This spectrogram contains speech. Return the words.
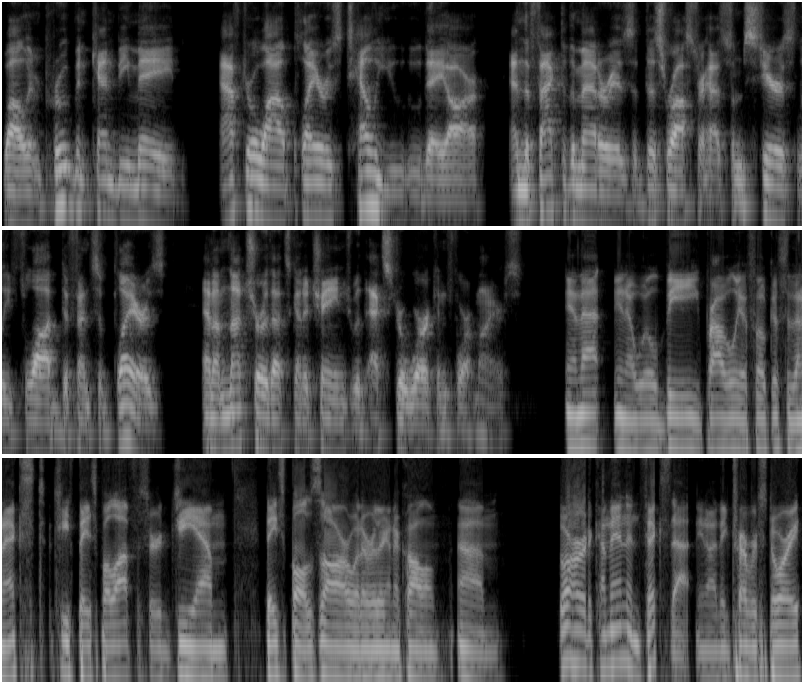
while improvement can be made, after a while, players tell you who they are. And the fact of the matter is that this roster has some seriously flawed defensive players. And I'm not sure that's going to change with extra work in Fort Myers. And that, you know, will be probably a focus of the next chief baseball officer, GM, baseball czar, whatever they're going to call him. Um, for her to come in and fix that. You know, I think Trevor Story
